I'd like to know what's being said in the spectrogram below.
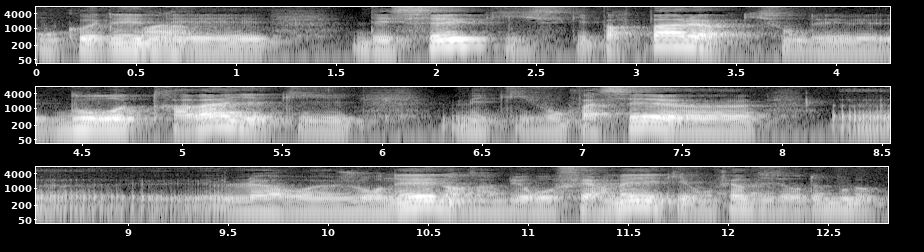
On connaît des, des C qui ne partent pas à l'heure, qui sont des bourreaux de travail, et qui, mais qui vont passer euh, leur journée dans un bureau fermé et qui vont faire 10 heures de boulot.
